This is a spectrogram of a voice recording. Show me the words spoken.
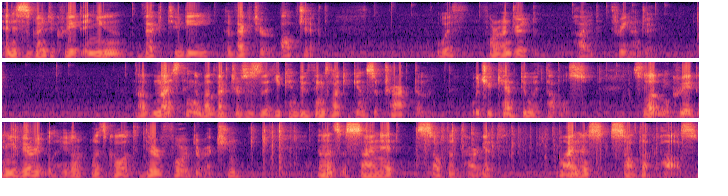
And this is going to create a new vec2d, a vector object with 400, height 300. Now the nice thing about vectors is that you can do things like you can subtract them, which you can't do with tuples. So let me create a new variable here. Let's call it therefore direction. And let's assign it self.target minus self.pos.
